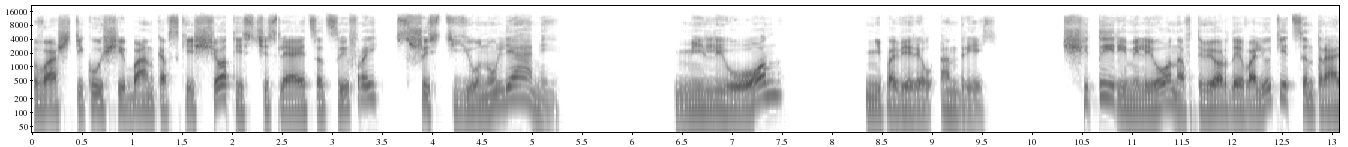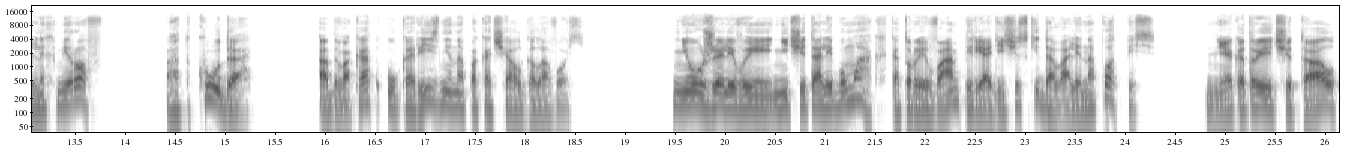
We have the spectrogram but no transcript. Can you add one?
Ваш текущий банковский счет исчисляется цифрой с шестью нулями. «Миллион?» — не поверил Андрей. «Четыре миллиона в твердой валюте центральных миров». «Откуда?» Адвокат укоризненно покачал головой. «Неужели вы не читали бумаг, которые вам периодически давали на подпись?» «Некоторые читал,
